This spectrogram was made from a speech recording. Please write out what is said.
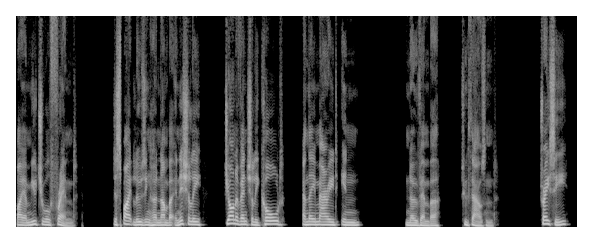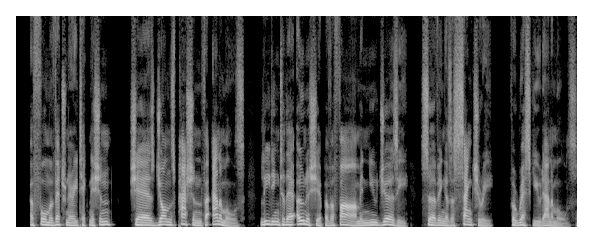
by a mutual friend. Despite losing her number initially, Jon eventually called and they married in November 2000. Tracey, a former veterinary technician, shares Jon's passion for animals, leading to their ownership of a farm in New Jersey, serving as a sanctuary for rescued animals.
